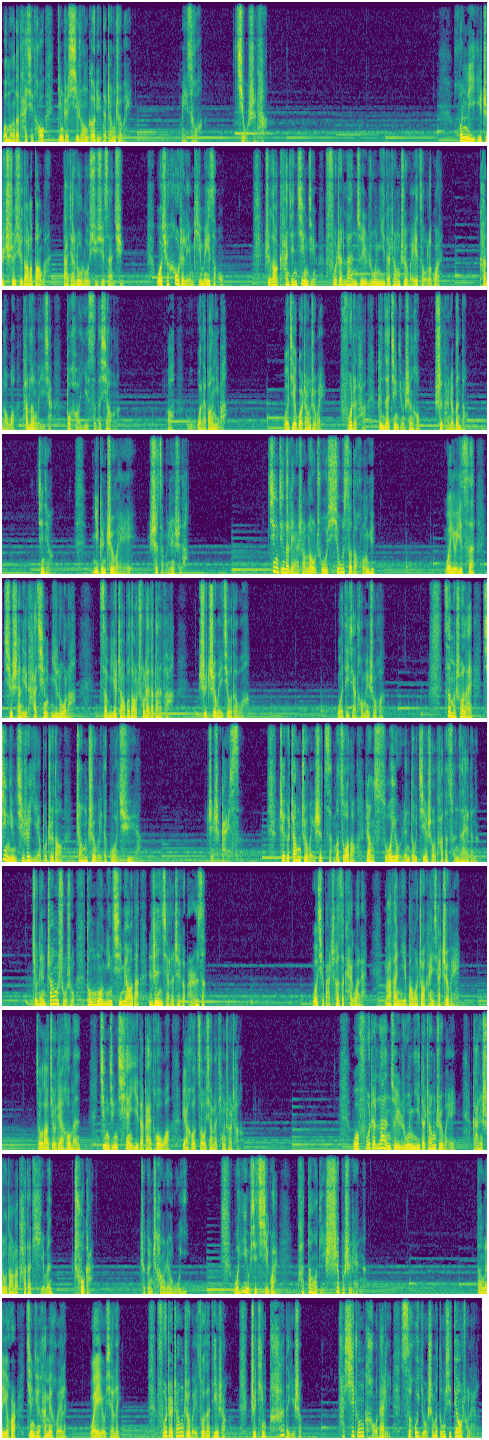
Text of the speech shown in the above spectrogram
我猛地抬起头，盯着西装革履的张志伟。没错，就是他。婚礼一直持续到了傍晚，大家陆陆续续散去，我却厚着脸皮没走。直到看见静静扶着烂醉如泥的张志伟走了过来，看到我，他愣了一下，不好意思地笑了。哦，我来帮你吧。我接过张志伟，扶着他跟在静静身后，试探着问道：“静静，你跟志伟是怎么认识的？”静静的脸上露出羞涩的红晕。我有一次去山里踏青迷路了，怎么也找不到出来的办法，是志伟救的我。我低下头没说话。这么说来，静静其实也不知道张志伟的过去呀。真是该死！这个张志伟是怎么做到让所有人都接受他的存在的呢？就连张叔叔都莫名其妙的认下了这个儿子。我去把车子开过来，麻烦你帮我照看一下志伟。走到酒店后门，静静歉意的拜托我，然后走向了停车场。我扶着烂醉如泥的张志伟，感受到了他的体温、触感，这跟常人无异。我也有些奇怪，他到底是不是人呢？等了一会儿，静静还没回来，我也有些累，扶着张志伟坐在地上，只听“啪”的一声，他西装口袋里似乎有什么东西掉出来了，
